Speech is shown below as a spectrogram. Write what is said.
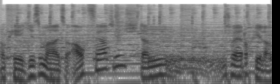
Okay, hier sind wir also auch fertig. Dann müssen wir ja doch hier lang.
